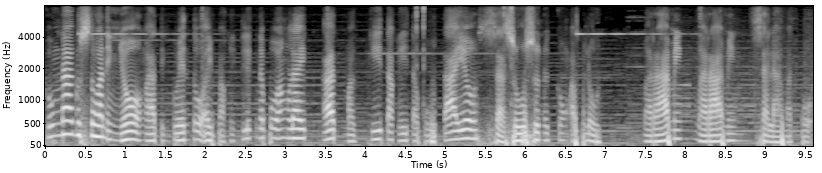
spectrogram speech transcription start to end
Kung nagustuhan ninyo ang ating kwento ay pakiclick na po ang like at magkita-kita po tayo sa susunod kong upload. Maraming maraming salamat po.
